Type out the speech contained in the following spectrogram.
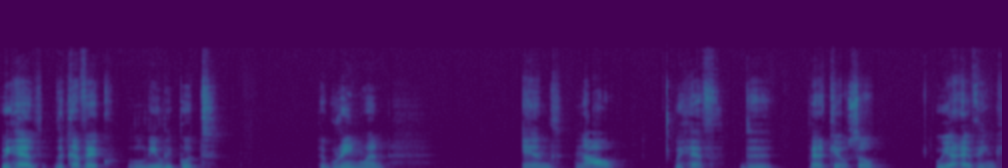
We have the Kaweco Liliput, the green one. And now we have the Perkeo. So we are having,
